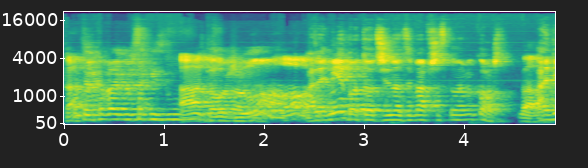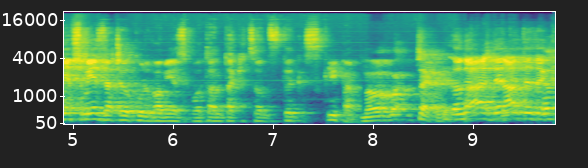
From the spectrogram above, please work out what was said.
Tak? Ten kawałek był taki z dwóch A to złożony. no. Ale nie, bo to się nazywa Wszystko na mój koszt. Tak. Ale nie, w sumie jest dlaczego kurwa jest, bo tam taki co z, z klipem. No wa- czekaj. No, Tak, D- tak. D- Ja to, DTK,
